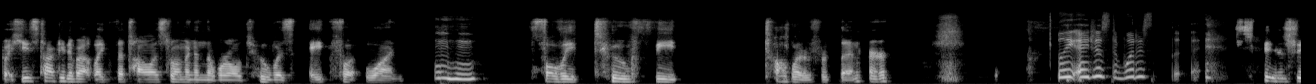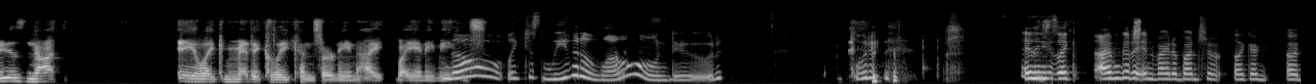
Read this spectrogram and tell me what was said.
but he's talking about like the tallest woman in the world who was eight foot one, Mm-hmm. fully two feet taller than her. Like I just what is the... She, she is not a like medically concerning height by any means. no? Like just leave it alone, dude. What? and then he's like, I'm gonna invite a bunch of like a a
